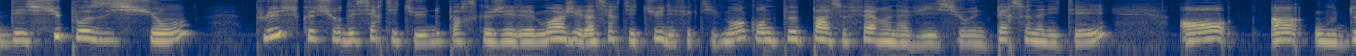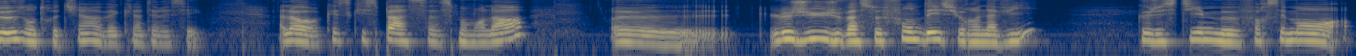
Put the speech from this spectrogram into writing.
des suppositions plus que sur des certitudes, parce que moi j'ai la certitude effectivement qu'on ne peut pas se faire un avis sur une personnalité en un ou deux entretiens avec l'intéressé. Alors, qu'est-ce qui se passe à ce moment-là? Euh, le juge va se fonder sur un avis que j'estime forcément,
